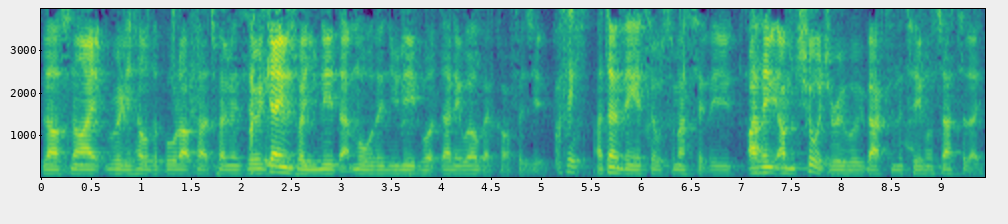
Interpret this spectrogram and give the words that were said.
last night. Really held the ball up for that 20 minutes. There I are games where you need that more than you need what Danny Welbeck offers you. I think. I don't think it's automatic that you. I think I'm sure Giroud will be back in the team on Saturday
